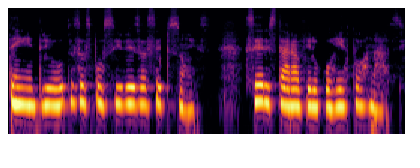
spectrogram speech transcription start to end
tem, entre outras, as possíveis acepções: ser, estar, haver, ocorrer, tornar-se.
